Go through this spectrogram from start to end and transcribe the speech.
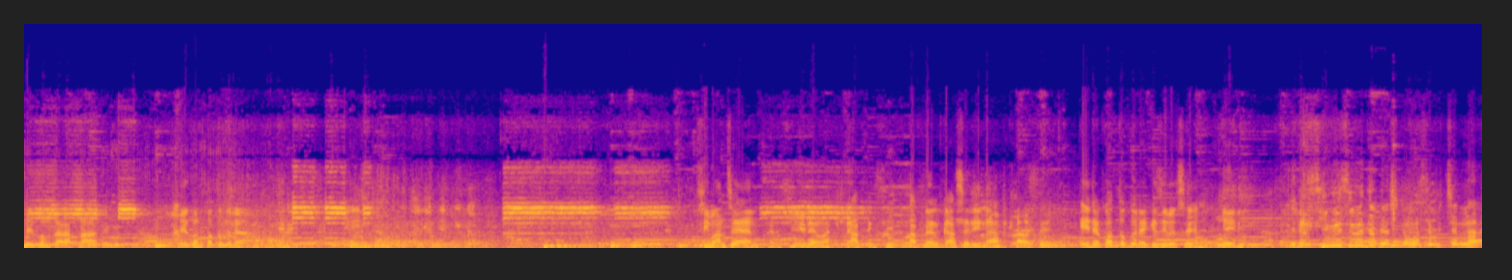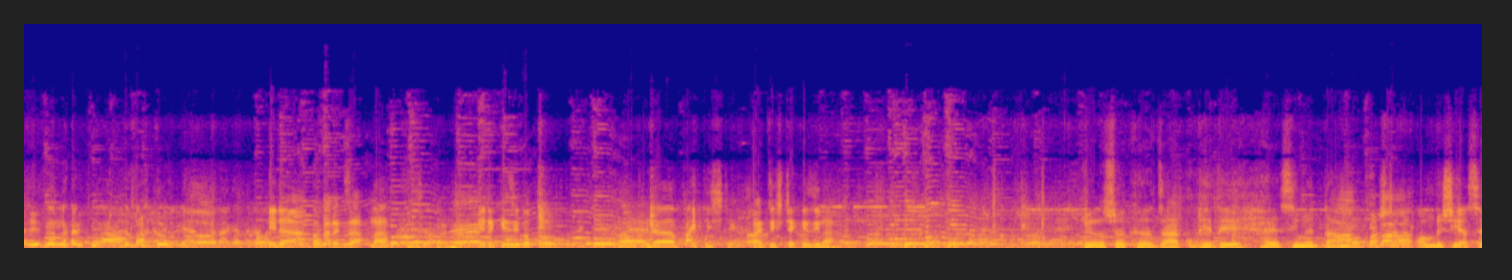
বেগুন কার আপনার? বেগুন। কত করে? সিম আনছেন আপনার গাছেরই না? এটা কত করে কেজি বেছেন এটা সিমে সিমে তো বেশ কম আছে বুঝছেন না? এই জন্য আর। এটা আরেক জাত না? এটা কেজি কত? এটা পঁয়ত্রিশ টাকা। পঁয়ত্রিশ টাকা কেজি না? প্রিয় দর্শক জাত ভেদে হ্যাঁ, সিমের দামও পাঁচ টাকা কম বেশি আছে।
